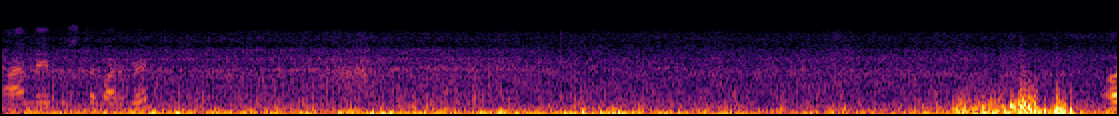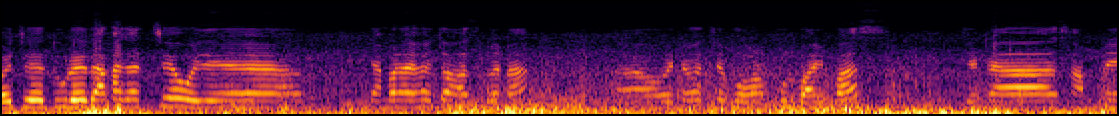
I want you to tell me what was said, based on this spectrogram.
তাহলেই বুঝতে পারবে। ওই যে দূরে দেখা যাচ্ছে, ওই যে ক্যামেরায় হয়তো আসবে না। ওইটা হচ্ছে বহরমপুর বাইপাস যেটা সামনে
